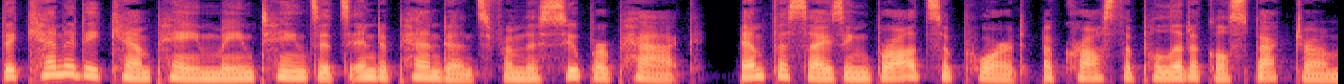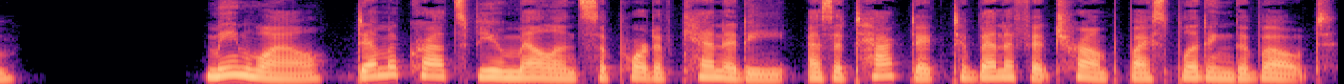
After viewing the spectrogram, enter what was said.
The Kennedy campaign maintains its independence from the super PAC, emphasizing broad support across the political spectrum. Meanwhile, Democrats view Mellon's support of Kennedy as a tactic to benefit Trump by splitting the vote.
